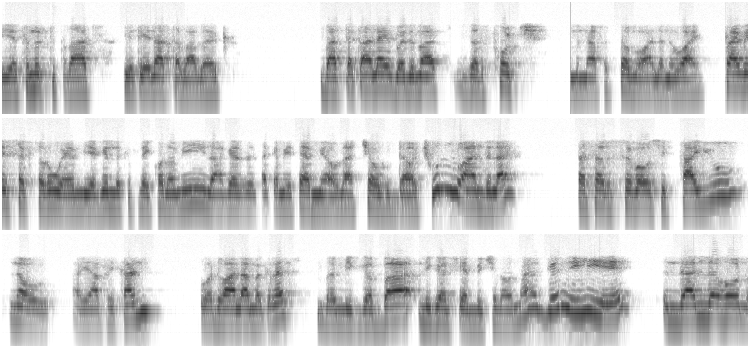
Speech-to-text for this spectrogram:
የትምህርት ጥራት፣ የጤና አጠባበቅ፣ በአጠቃላይ በልማት ዘርፎች የምናፈሰው መዋለ ንዋይ፣ private sector ሩ ወይም የግል ክፍለ ኢኮኖሚ ለሀገር ጠቀሜታ የሚያውላቸው ጉዳዮች ሁሉ አንድ ላይ ተሰብስበው ሲታዩ ነው የአፍሪካን ወደኋላ መቅረት በሚገባ ሊገልጽ የሚችለው እና ግን ይሄ እንዳለ ሆኖ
